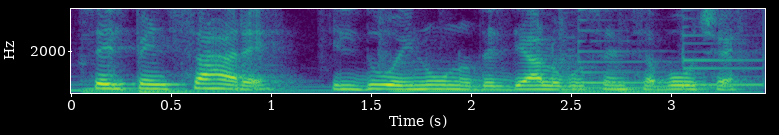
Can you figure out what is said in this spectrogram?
Se il pensare, il due in uno del dialogo senza voce,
